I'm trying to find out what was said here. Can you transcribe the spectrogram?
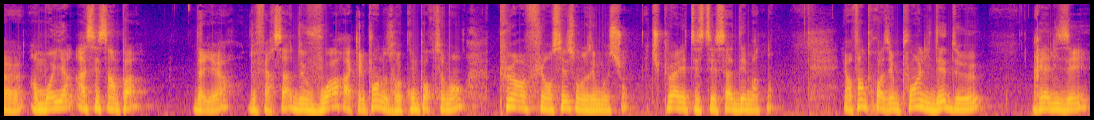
Euh, un moyen assez sympa d'ailleurs de faire ça, de voir à quel point notre comportement peut influencer sur nos émotions. tu peux aller tester ça dès maintenant. Et enfin, troisième point, l'idée de réaliser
